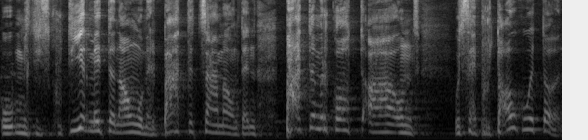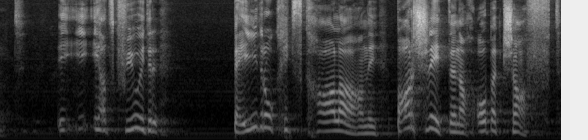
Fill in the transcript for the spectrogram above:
und wir diskutieren miteinander und wir beten zusammen und dann beten wir Gott an und, und es hat brutal gut getönt. Ich, ich, ich habe das Gefühl, in der Beeindruckungsskala habe ich ein paar Schritte nach oben geschafft.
